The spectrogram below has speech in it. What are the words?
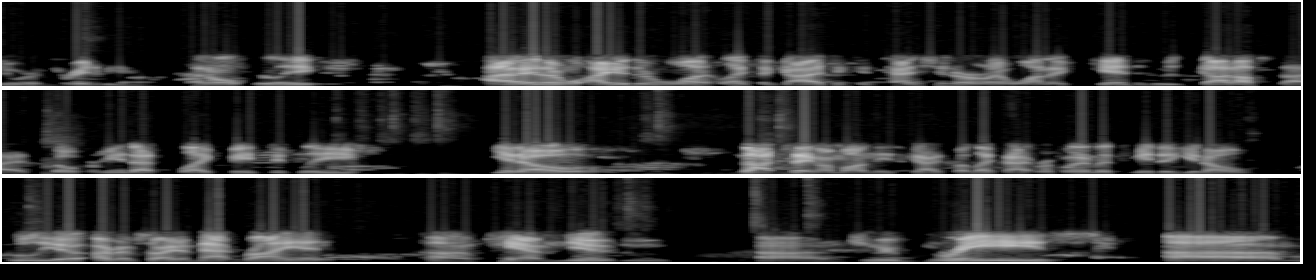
two or three to be honest. I don't really. I either I either want like the guys in contention or I want a kid who's got upside. So for me, that's like basically, you know, not saying I'm on these guys, but like that limits me to you know Julio. Or I'm sorry to Matt Ryan, um, Cam Newton, uh, Drew Brees. Um,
